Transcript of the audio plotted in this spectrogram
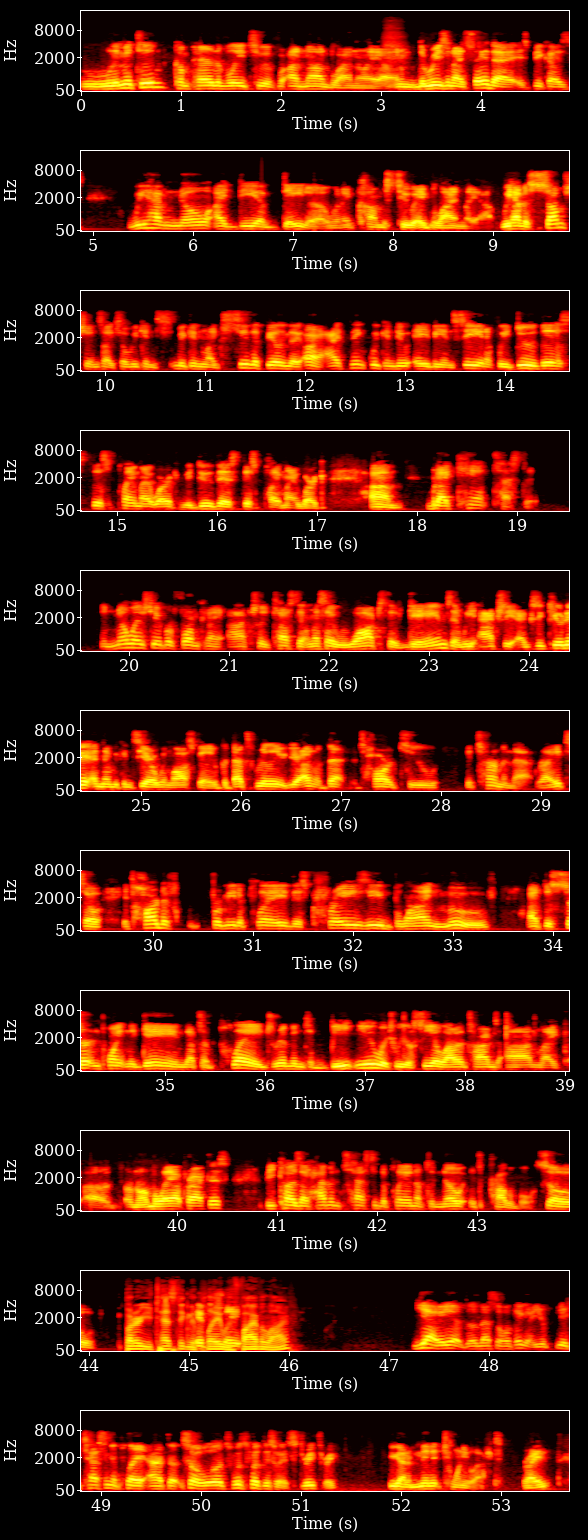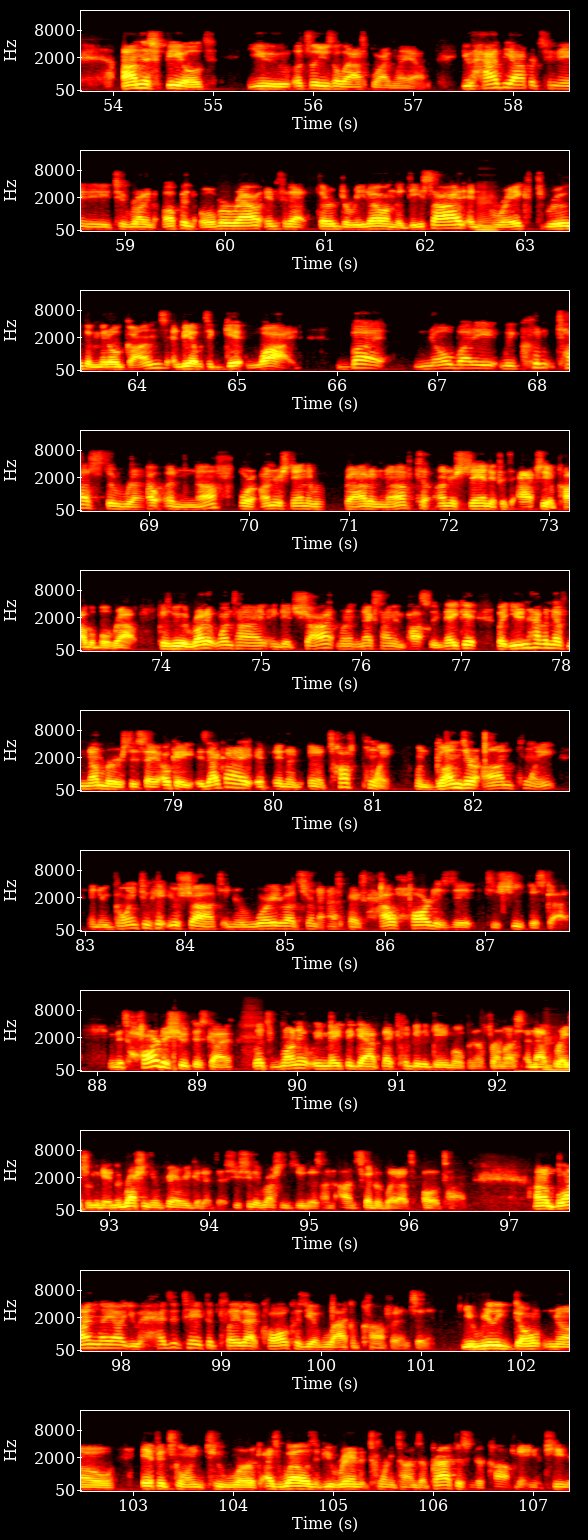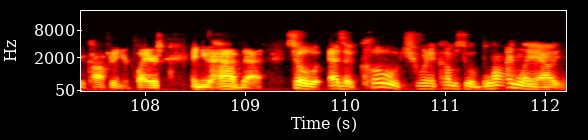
limited comparatively to a non-blind layout. And the reason I say that is because – we have no idea of data when it comes to a blind layout. We have assumptions, like so we can we can like see the field and be like, all right, I think we can do A, B, and C, and if we do this, this play might work. If we do this, this play might work. Um, but I can't test it. In no way, shape, or form can I actually test it unless I watch the games and we actually execute it, and then we can see our win loss failure. But that's really you're at an event. It's hard to determine that, right? So it's hard to, for me to play this crazy blind move at this certain point in the game that's a play driven to beat you, which we'll see a lot of times on like uh, a normal layout practice, because I haven't tested the play enough to know it's probable. So, but are you testing the play, play with five alive? Yeah, yeah, that's the whole thing. You're, you're testing a play at the. So let's let's put it this way: it's three three. You got a minute twenty left, right? On this field, you let's use the last blind layout you had the opportunity to run an up and over route into that third Dorito on the D side and mm. break through the middle guns and be able to get wide. But nobody, we couldn't test the route enough or understand the route enough to understand if it's actually a probable route. Because we would run it one time and get shot, run it the next time and possibly make it. But you didn't have enough numbers to say, okay, is that guy if in a, in a tough point When guns are on point and you're going to hit your shots and you're worried about certain aspects, how hard is it to shoot this guy? If it's hard to shoot this guy, let's run it. We make the gap. That could be the game opener from us, and that mm-hmm. breaks from the game. The Russians are very good at this. You see the Russians do this on, on scheduled layouts all the time. On a blind layout, you hesitate to play that call because you have lack of confidence in it. You really don't know if it's going to work as well as if you ran it 20 times at practice and you're confident in your team, you're confident in your players, and you have that. So, as a coach, when it comes to a blind layout,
